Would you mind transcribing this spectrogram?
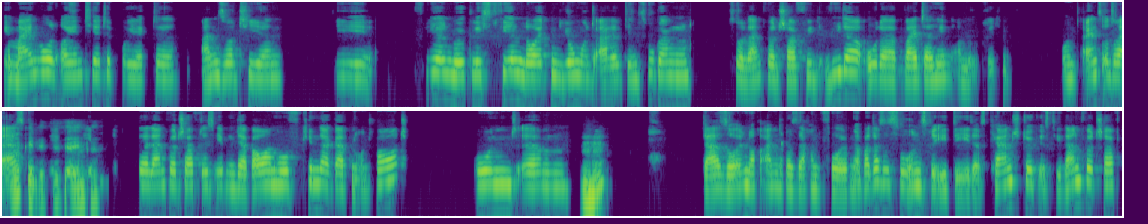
gemeinwohlorientierte Projekte ansortieren, die vielen, möglichst vielen Leuten, jung und alt, den Zugang zur Landwirtschaft wieder oder weiterhin ermöglichen. Und eins unserer ersten okay, ja der Landwirtschaft ist eben der Bauernhof, Kindergarten und Hort. Und ähm, mhm. da sollen noch andere Sachen folgen. Aber das ist so unsere Idee. Das Kernstück ist die Landwirtschaft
